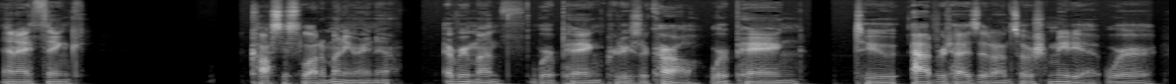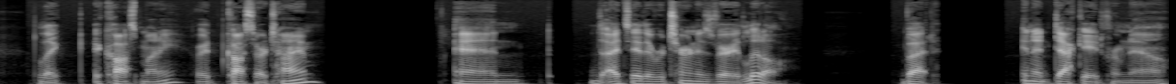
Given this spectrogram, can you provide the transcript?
And I think costs us a lot of money right now. Every month we're paying producer Carl. We're paying to advertise it on social media. We're like it costs money. It costs our time. And I'd say the return is very little. But in a decade from now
